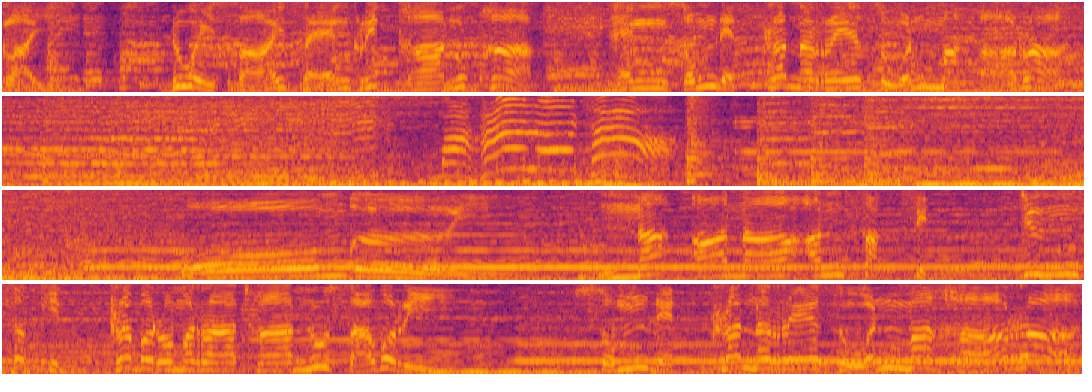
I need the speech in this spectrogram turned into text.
ไกล ด้วยสายแสงฤทธานุภาพ แห่งสมเด็จพระนเรศวรมหาราช มหาราชา โอมเอ๋ยณ อาณาอันศักดิ์สิทธิ์ จึงสถิตพระบรมราชานุสาวรี สมเด็จพระนเรศวรมหาราช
